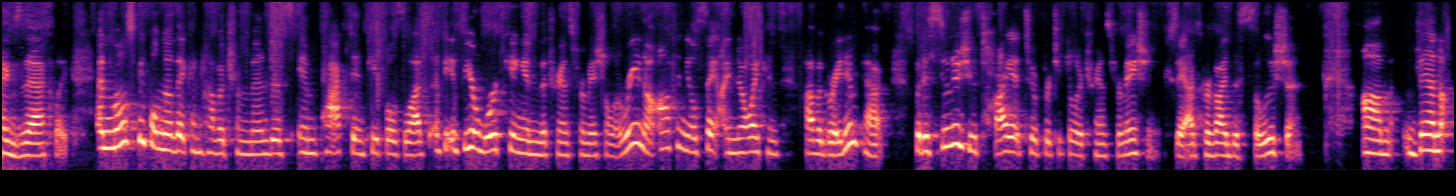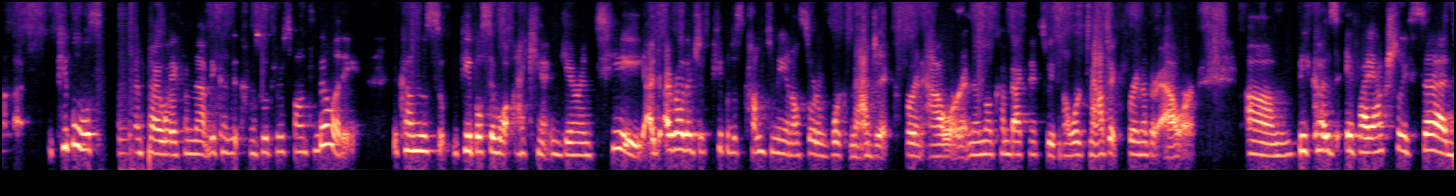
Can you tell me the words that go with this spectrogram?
Exactly. And most people know they can have a tremendous impact in people's lives. If, if, you're working in the transformational arena, often you'll say, I know I can have a great impact. But as soon as you tie it to a particular transformation, say, I provide this solution, um, then people will shy away from that because it comes with responsibility it comes people say well i can't guarantee. I'd, I'd, rather just people just come to me and i'll sort of work magic for an hour and then they'll come back next week and i'll work magic for another hour. Um, because if i actually said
